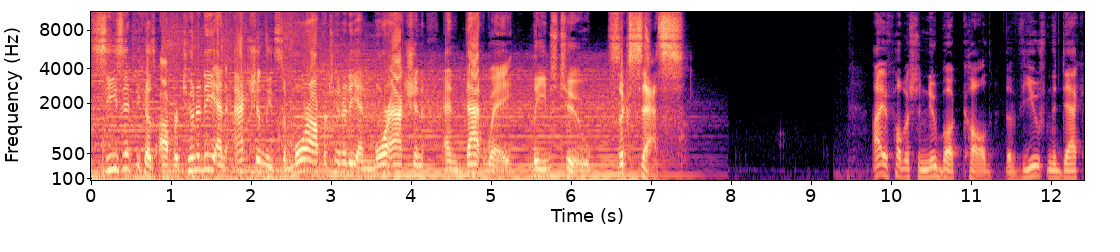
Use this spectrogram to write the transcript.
seize it because opportunity and action leads to more opportunity and more action, and that way leads to success. I have published a new book called The View from the Deck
